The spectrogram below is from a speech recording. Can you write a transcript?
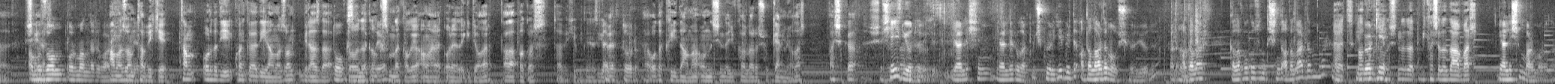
Ee, şeyler. Amazon ormanları var. Amazon Yani tabii ki. Tam orada değil, Cuenca'da değil Amazon. Biraz da Doğu kısmında doğuda, kalıyor. doğu kısmında kalıyor ama evet oraya da gidiyorlar. Galapagos tabii ki bildiğiniz gibi. Evet doğru. Ee, O da kıyıda ama onun için de yukarılara çok gelmiyorlar. Başka şey Şey diyordu yerleşim yerleri olarak 3 bölge bir de adalardan oluşuyor diyordu. Hani adalar Galapagos'un dışında adalar da mı var? Evet. Bir bölge dışında da birkaç ada daha var. yerleşim var mı oralarda?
